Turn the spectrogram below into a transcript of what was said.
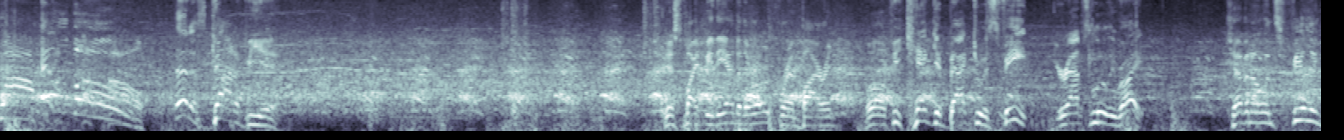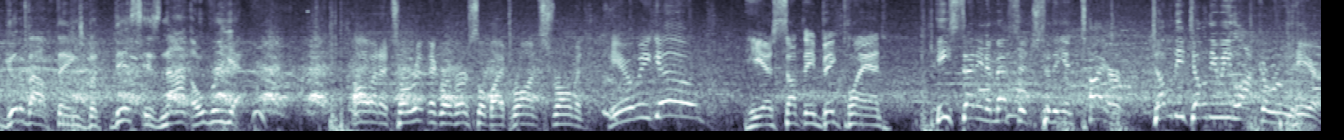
Wow. Elbow. That has got to be it. This might be the end of the road for him, Byron. Well, if he can't get back to his feet, you're absolutely right. Kevin Owens feeling good about things, but this is not over yet. Oh, and a terrific reversal by Braun Strowman. Here we go. He has something big planned. He's sending a message to the entire WWE locker room here.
